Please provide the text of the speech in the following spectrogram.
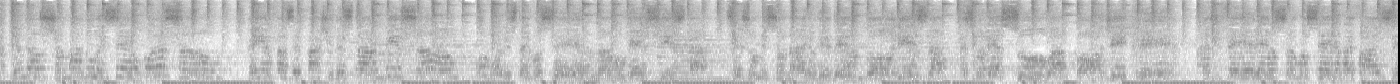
Atenda o chamado em seu coração. Venha fazer parte desta missão. O amor está em você, não resista. Seja um missionário redentorista. A escolha é sua, pode crer. A diferença você vai fazer.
